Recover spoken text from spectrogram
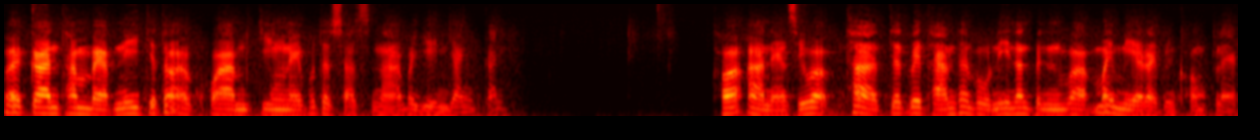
ว่าการทำแบบนี้จะต้องเอาความจริงในพุทธศาสนาไปยืนยันกันขออ่านหนังสือว่าถ้าจะไปถามท่านพวกนี้นั่นเป็นว่าไม่มีอะไรเป็นของแปลก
